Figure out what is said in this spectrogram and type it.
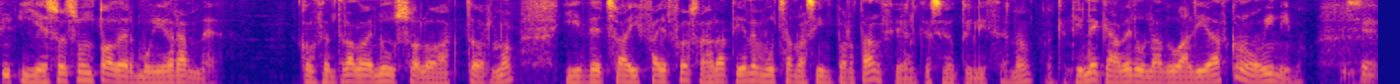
Y eso es un poder muy grande, concentrado en un solo actor, ¿no? Y de hecho ahí Firefox ahora tiene mucha más importancia el que se utilice, ¿no? Porque tiene que haber una dualidad como mínimo. Sí.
